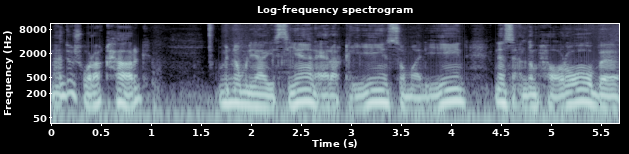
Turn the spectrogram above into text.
ما عندوش وراق حارق. منهم الهايسيان العراقيين الصوماليين. ناس عندهم حروب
